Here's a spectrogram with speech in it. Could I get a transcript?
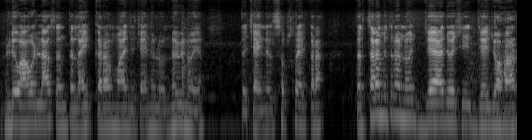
व्हिडिओ आवडला असेल तर लाईक करा. माझ्या चॅनलवर नवीन होय तर चॅनल सबस्क्राईब करा. तर चला मित्रांनो जय आदिवासी जय जोहार.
